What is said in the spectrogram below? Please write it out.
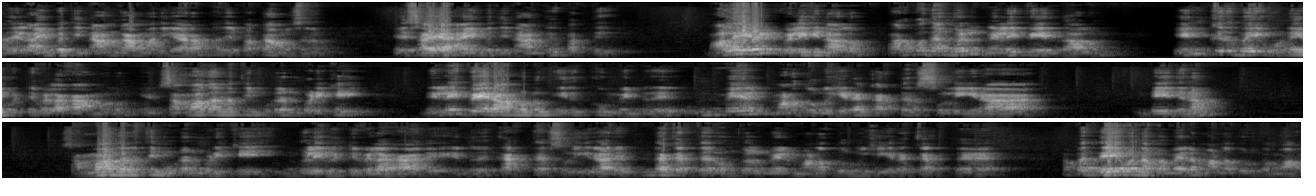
அதில் ஐம்பத்தி நான்காம் அதிகாரம் அதில் பத்தாம் வசனம். ஏசாயா ஐம்பத்தி நான்கு பத்து. மலைகள் விலகினாலும் பர்வதங்கள் நிலை பெயர்ந்தாலும் என் கிருபை உன்னை விட்டு விலகாமலும் என் சமாதானத்தின் உடன்படிக்கை நிலை பெயராமலும் இருக்கும் என்று உன்மேல் மனதுருகிற கர்த்தர் சொல்லுகிறார். இன்றைய தினம் சமாதானத்தின் உடன்படிக்கை உங்களை விட்டு விலகாது என்று கர்த்தர் சொல்கிறார் இந்த கர்த்தர் உங்கள் மேல் மனதுருகிற கர்த்தர். அப்ப தேவன் நம்ம மேல மனதுருகமாக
